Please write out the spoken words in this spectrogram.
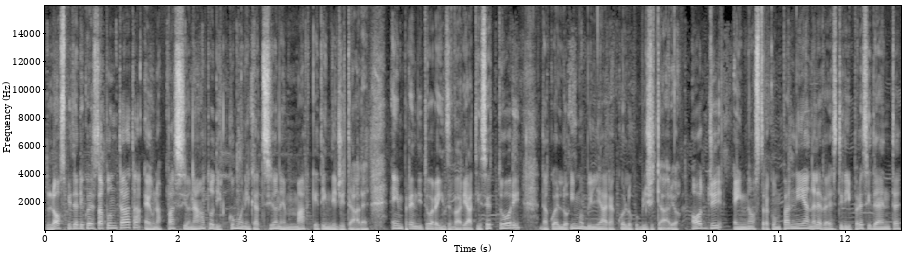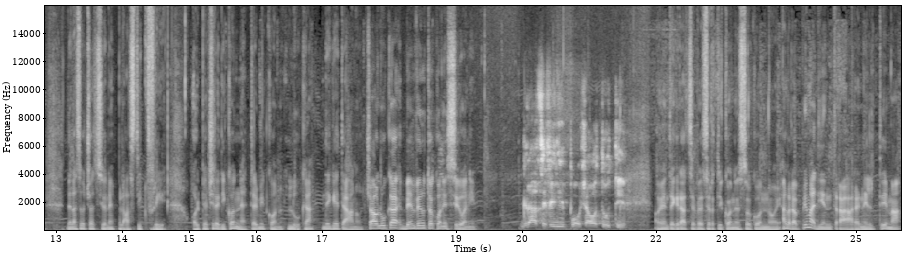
L'ospite di questa puntata è un appassionato di comunicazione e marketing digitale. È imprenditore in svariati settori, da quello immobiliare a quello pubblicitario. Oggi è in nostra compagnia nelle vesti di presidente dell'associazione Plastic Free. Ho il piacere di connettermi con Luca De Gaetano. Ciao Luca e benvenuto a Connessioni. Grazie Filippo, ciao a tutti. Ovviamente grazie per esserti connesso con noi. Allora, prima di entrare nel tema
